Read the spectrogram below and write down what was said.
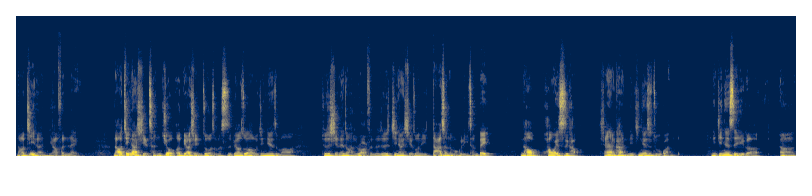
然后技能也要分类，然后尽量写成就，而不要写你做了什么事。不要说哦，我今天什么，就是写那种很 rough 的，就是尽量写说你达成了某个里程碑。然后换位思考，想想看你今天是主管，你今天是一个。呃，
